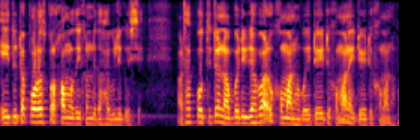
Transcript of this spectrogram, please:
এই দুটা পৰস্পৰ সমদ্বিখণ্ডিত হয় বুলি কৈছে। অৰ্থাৎ প্ৰতিটো নব্বৈ ডিগ্ৰী হ'ব আৰু সমান হ'ব। এইটো এইটো সমান এইটো এইটো সমান হ'ব।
